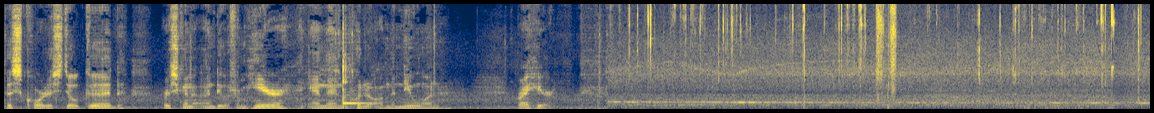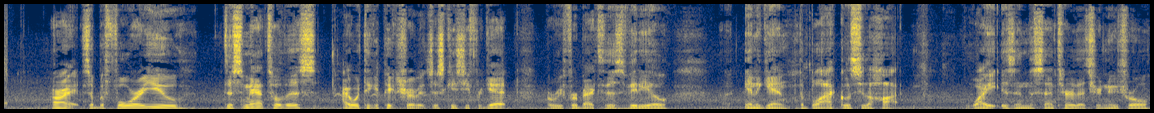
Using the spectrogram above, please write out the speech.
This cord is still good. We're just going to undo it from here and then put it on the new one right here All right, so before you dismantle this, I would take a picture of it just in case you forget or refer back to this video. Uh, and again, the black goes to the hot. White is in the center, that's your neutral.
